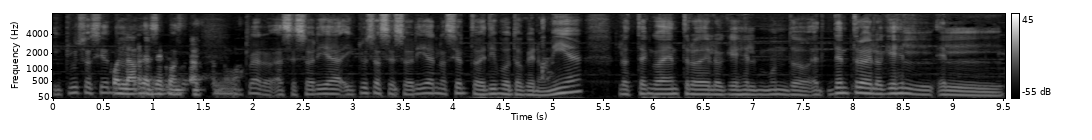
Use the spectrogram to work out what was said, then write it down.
incluso haciendo... Con la red de contacto. ¿no? Claro, asesoría, incluso asesoría, ¿no es cierto?, de tipo tokenomía, los tengo dentro de lo que es el mundo, dentro de lo que es el,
